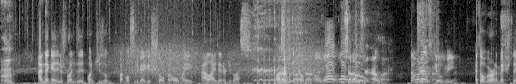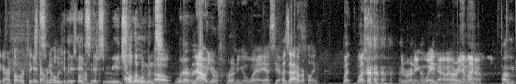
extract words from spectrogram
I'm that guy that just runs in and punches them, but most of the guy gets shot by all my allies' energy blasts. I don't know So what what the you're hell? about. Oh, whoa, whoa, You said whoa! I was your ally. Someone else killed me. I thought we were on a mission together. I thought we were to exterminate all the humans. What it's, happened? It's mutual. All the humans. Oh, oh Whatever. Now you're running away. Yes, yeah. Is that how we're playing? What? What? You're running away now, are you? Am I? Now? oh, you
